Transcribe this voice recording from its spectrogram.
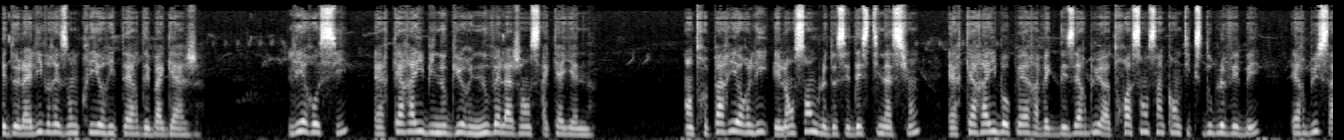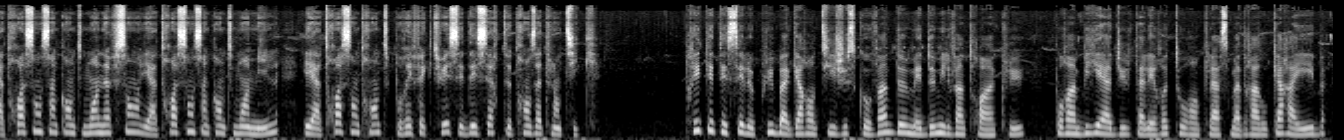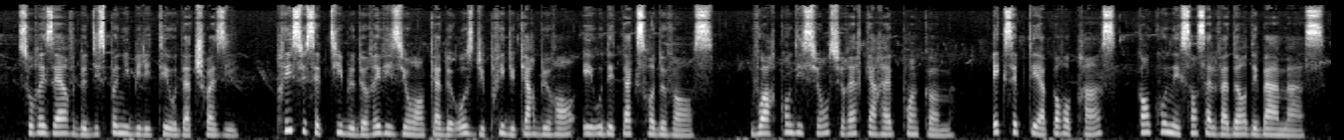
et de la livraison prioritaire des bagages. Lire aussi, Air Caraïbes inaugure une nouvelle agence à Cayenne. Entre Paris-Orly et l'ensemble de ses destinations, Air Caraïbes opère avec des Airbus à 350 XWB, Airbus à 350-900 et à 350-1000 et à 330 pour effectuer ses dessertes transatlantiques. Prix TTC le plus bas garanti jusqu'au 22 mai 2023 inclus, pour un billet adulte aller-retour en classe Madra ou Caraïbes, sous réserve de disponibilité aux dates choisies. Prix susceptible de révision en cas de hausse du prix du carburant et ou des taxes redevances. Voir conditions sur aircareb.com. Excepté à Port-au-Prince, Cancun et San Salvador des Bahamas.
